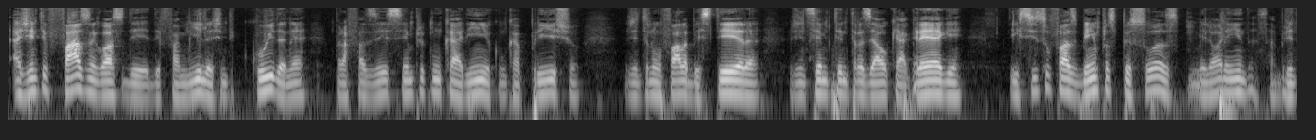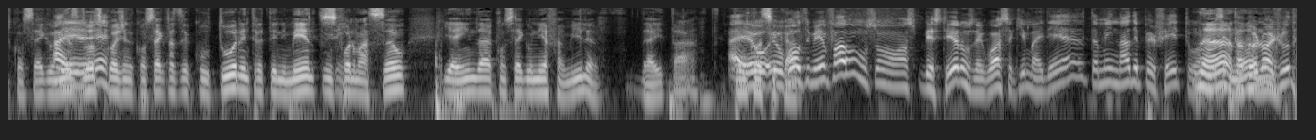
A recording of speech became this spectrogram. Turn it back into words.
a gente faz um negócio de, de família, a gente cuida, né? para fazer sempre com carinho, com capricho. A gente não fala besteira, a gente sempre tenta trazer algo que agregue. E se isso faz bem para as pessoas, melhor ainda, sabe? A gente consegue unir ah, as é, duas é. coisas, a gente consegue trazer cultura, entretenimento, Sim. informação e ainda consegue unir a família. Daí tá. Ah, eu, eu volto e meio falo uns, umas besteiras, uns negócios aqui, mas ideia também nada é perfeito. O não, apresentador não, não, ajuda.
